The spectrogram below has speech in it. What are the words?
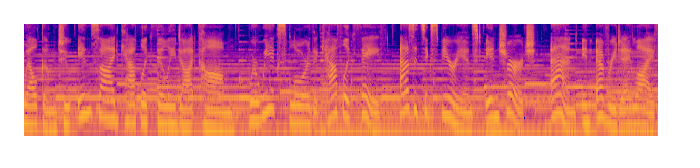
Welcome to InsideCatholicPhilly.com, where we explore the Catholic faith as it's experienced in church and in everyday life.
